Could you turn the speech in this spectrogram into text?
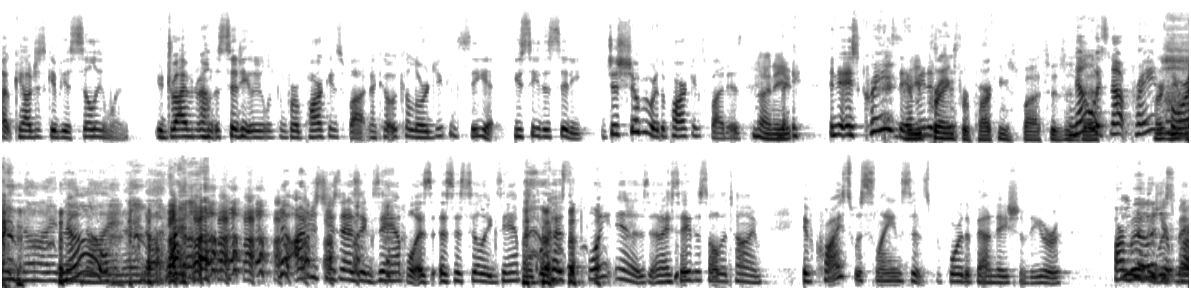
okay, I'll just give you a silly one. You're driving around the city, you're looking for a parking spot, and I go, okay, Lord, you can see it. You see the city. Just show me where the parking spot is. No, no, you- and it's crazy. Are I you mean, it's praying just- for parking spots? Isn't No, that- it's not praying aren't for you- it. Nine, No. nine, nine, nine. no, I'm just using it as an example, as, as a silly example, because the point is, and I say this all the time, if Christ was slain since before the foundation of the earth, our He movie knows was your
